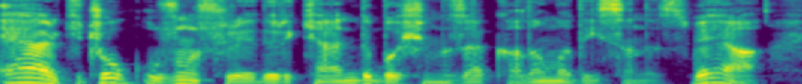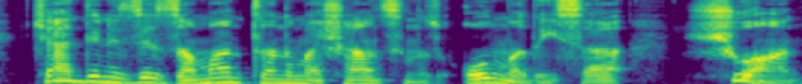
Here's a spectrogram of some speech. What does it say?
Eğer ki çok uzun süredir kendi başınıza kalamadıysanız veya kendinize zaman tanıma şansınız olmadıysa şu an,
